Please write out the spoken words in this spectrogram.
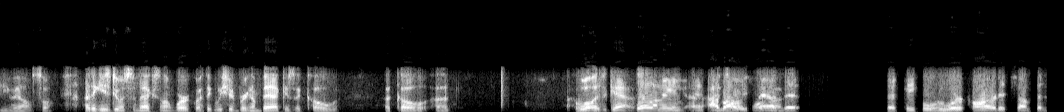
email. So I think he's doing some excellent work. I think we should bring him back as a co, a co, uh, well, as a guest. Well, I mean, And- I've always found that that people who work hard at something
